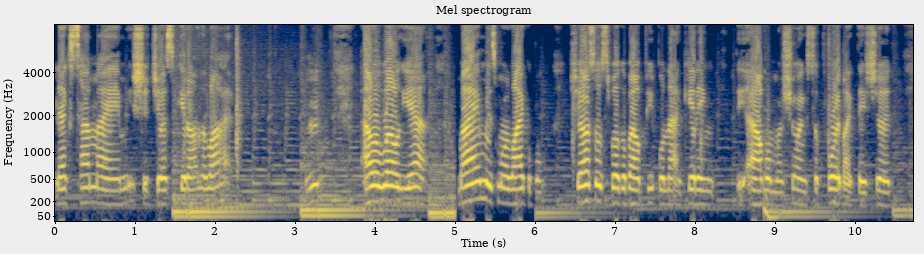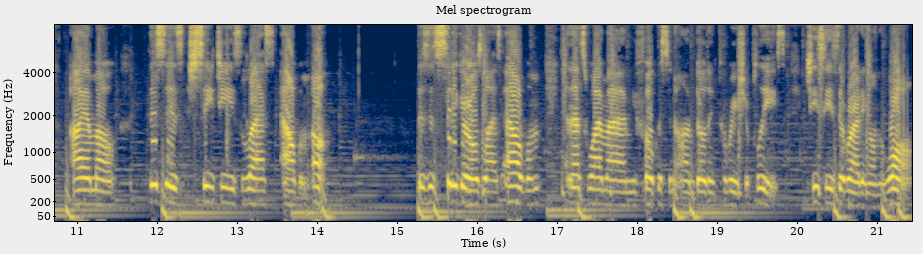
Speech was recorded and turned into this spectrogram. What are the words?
Next time, Miami should just get on the live. Mm-hmm. LOL, yeah. Miami is more likable. She also spoke about people not getting the album or showing support like they should. IMO. This is CG's last album. Oh, this is City Girl's last album, and that's why Miami focusing on building Caresha Please. She sees the writing on the wall.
